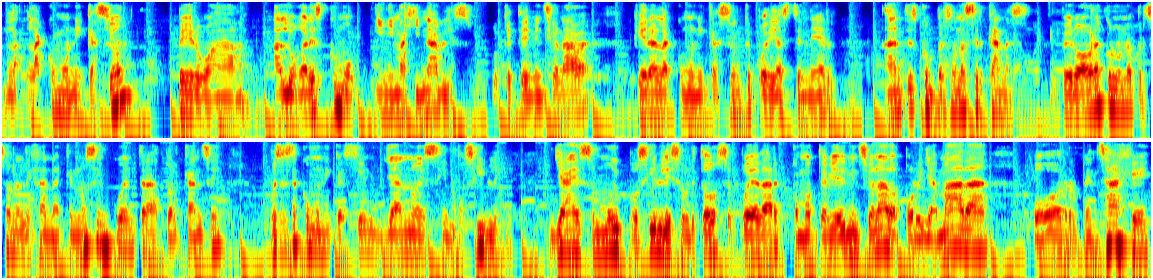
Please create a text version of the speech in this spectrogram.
la, comunicación, pero a, a, lugares como inimaginables. Lo que te mencionaba, que era la comunicación que podías tener antes con personas cercanas, pero ahora con una persona lejana que no se encuentra a tu alcance, pues esa comunicación ya no es imposible, ya es muy posible y sobre todo se puede dar, como te había mencionado, por llamada, por mensaje,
